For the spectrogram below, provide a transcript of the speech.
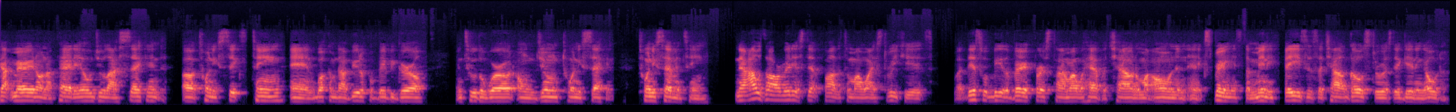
Got married on a patio July 2nd of 2016 and welcomed our beautiful baby girl into the world on June 22nd, 2017. Now, I was already a stepfather to my wife's three kids, but this would be the very first time I would have a child of my own and, and experience the many phases a child goes through as they're getting older.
